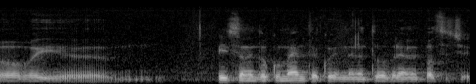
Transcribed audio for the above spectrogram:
ovaj, pisane dokumente koji me na to vreme podsjećaju.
